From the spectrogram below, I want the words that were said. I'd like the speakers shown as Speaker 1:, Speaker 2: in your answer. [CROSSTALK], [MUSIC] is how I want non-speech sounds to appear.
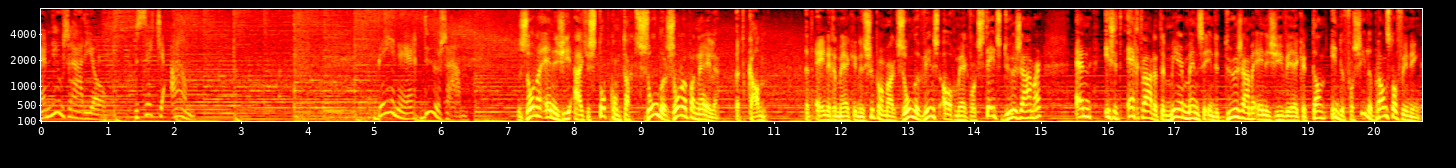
Speaker 1: BNR Nieuwsradio. Zet je aan. BNR Duurzaam.
Speaker 2: Zonne-energie uit je stopcontact zonder zonnepanelen. Het kan. Het enige merk in de supermarkt zonder winstoogmerk wordt steeds duurzamer. En is het echt waar dat er meer mensen in de duurzame energie werken dan in de fossiele brandstofwinning?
